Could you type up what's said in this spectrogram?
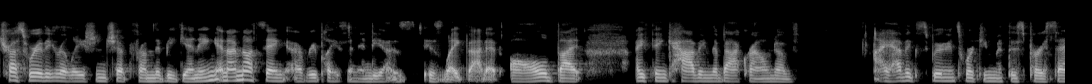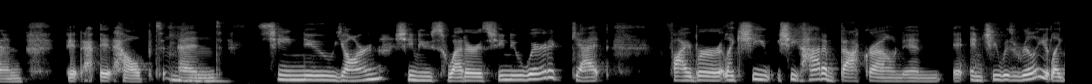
trustworthy relationship from the beginning. And I'm not saying every place in India is, is like that at all, but I think having the background of, I have experience working with this person, it, it helped. And Mhm. she knew yarn, she knew sweaters, she knew where to get fiber like she she had a background in and she was really like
